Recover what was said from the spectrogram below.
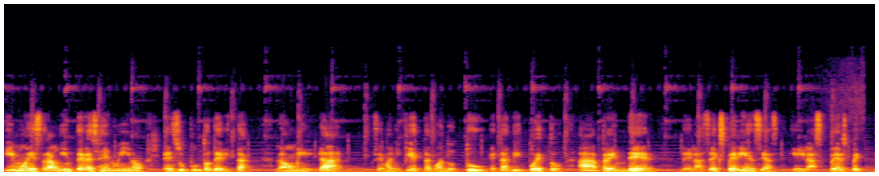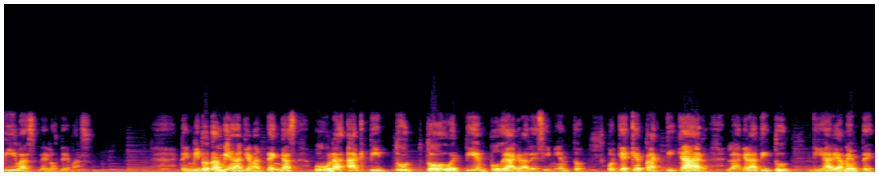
y muestra un interés genuino en sus puntos de vista. La humildad se manifiesta cuando tú estás dispuesto a aprender de las experiencias y las perspectivas de los demás. Te invito también a que mantengas una actitud todo el tiempo de agradecimiento. Porque es que practicar la gratitud diariamente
